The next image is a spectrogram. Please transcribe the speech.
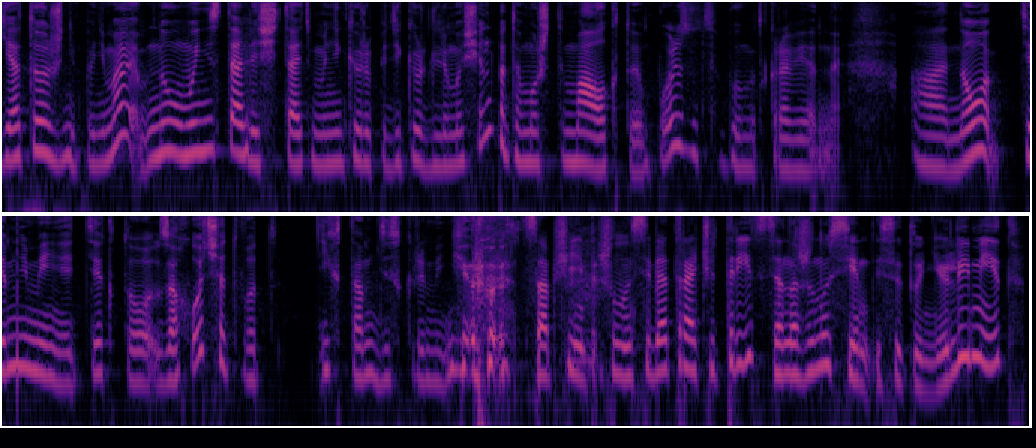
Я тоже не понимаю. Ну, мы не стали считать маникюр и педикюр для мужчин, потому что мало кто им пользуется, будем откровенны. А, но, тем не менее, те, кто захочет, вот их там дискриминируют. Сообщение пришло на себя. Трачу 30, а на жену 70. У нее лимит.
